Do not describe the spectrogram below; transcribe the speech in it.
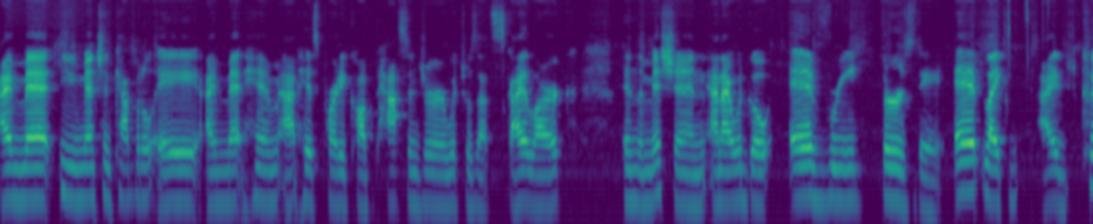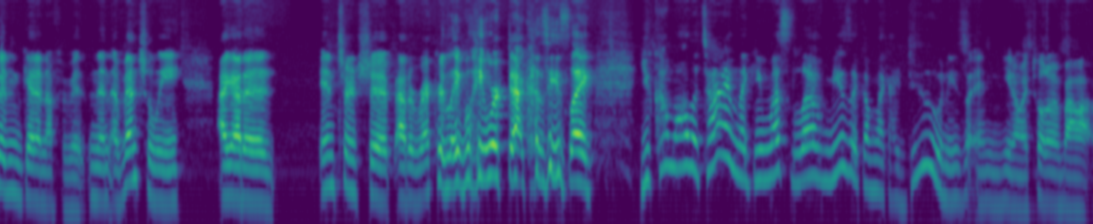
I met you mentioned Capital A. I met him at his party called Passenger, which was at Skylark in the Mission, and I would go every Thursday. like I couldn't get enough of it, and then eventually I got a internship at a record label he worked at because he's like, you come all the time, like you must love music. I'm like, I do, and he's and you know I told him about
